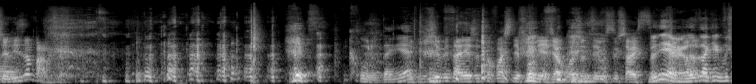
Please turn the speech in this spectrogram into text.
Czyli zabawne. Kurde, nie? Mi się wydaje, że to właśnie powiedział, może ty usłyszałeś coś No nie wiem, no ale- tak jakbyś,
